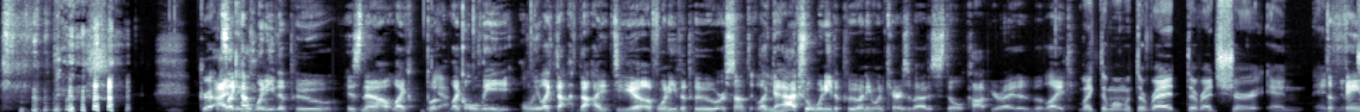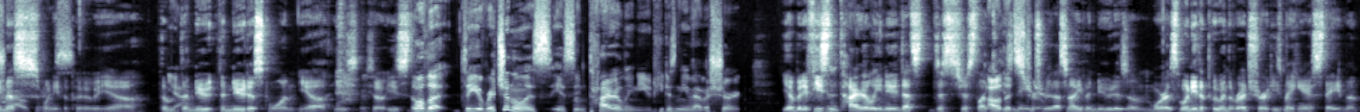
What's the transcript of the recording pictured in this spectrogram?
it's I like how Winnie the Pooh is now like, but Yeah. like only only like the the idea of Winnie the Pooh or something. Like the Mhm. actual Winnie the Pooh anyone cares about is still copyrighted, but like like the one with the red the red shirt and, and the no famous trousers. Winnie the Pooh, yeah, the Yeah. the nude the nudist one, yeah. He's so he's still Well, the the original is is entirely nude. He doesn't even have a shirt. Yeah, but if he's entirely nude, that's just just like Oh, his that's nature. true. That's not even nudism. Whereas Winnie the Pooh in the red shirt, he's making a statement.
